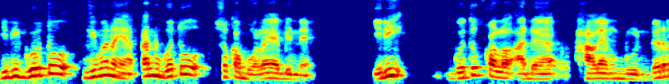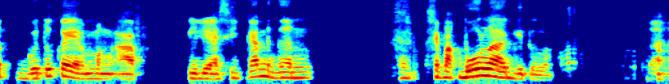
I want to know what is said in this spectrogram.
Jadi gue tuh gimana ya? Kan gue tuh suka bola ya, Bin ya. Jadi gue tuh kalau ada hal yang blunder, gue tuh kayak mengafiliasikan dengan sepak bola gitu loh. Nah,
